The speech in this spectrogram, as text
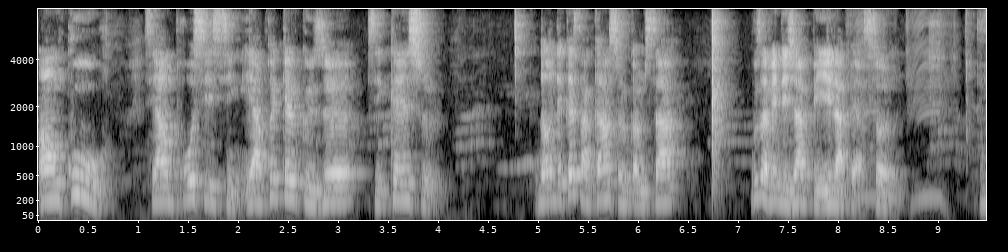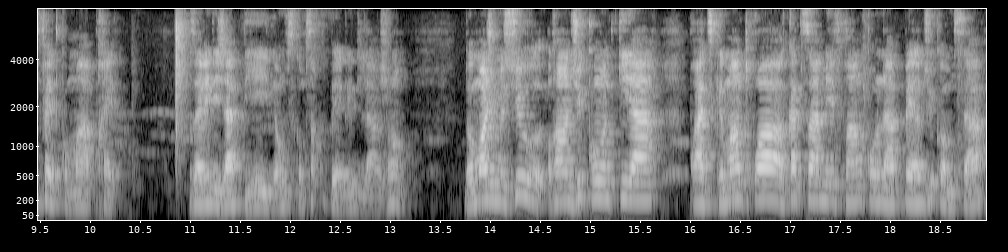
en cours, c'est en processing. Et après quelques heures, c'est qu'un seul. Donc, dès que ça cancel comme ça, vous avez déjà payé la personne. Vous faites comment après? Vous avez déjà payé, donc c'est comme ça que vous perdez de l'argent. Donc, moi, je me suis rendu compte qu'il y a pratiquement 3 400 000 francs qu'on a perdu comme ça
